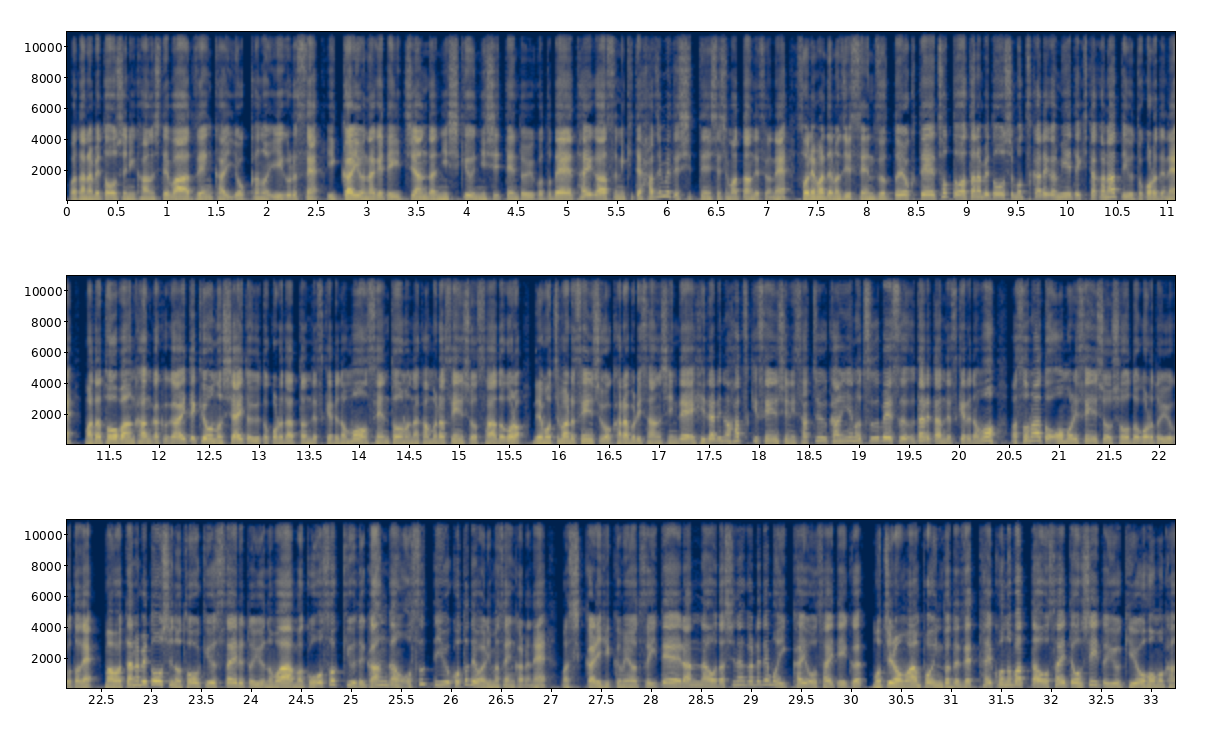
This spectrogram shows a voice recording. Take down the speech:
渡辺投手に関しては、前回4日のイーグルス戦、1回を投げて1安打2四球2失点ということで、タイガースに来て初めて失点してしまったんですよね。それまでの実戦ずっと良くて、ちょっと渡辺投手も疲れが見えてきたかななっていうところでね、また登板間隔が空いて今日の試合というところだったんですけれども、先頭の中村選手をサードゴロ、で、持丸選手を空振り三振で、左の初木選手に左中間へのツーベース打たれたんですけれども、まあ、その後大森選手をショートゴロということで、まあ、渡辺投手の投球スタイルというのは、まあ、剛速球でガンガン押すっていうことではありませんからね、まあ、しっかり低めをついて、ランナーを出しながらでも1回を抑えていく。もちろんワンポイントで絶対このバッターを抑えてほしいという起用法も考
